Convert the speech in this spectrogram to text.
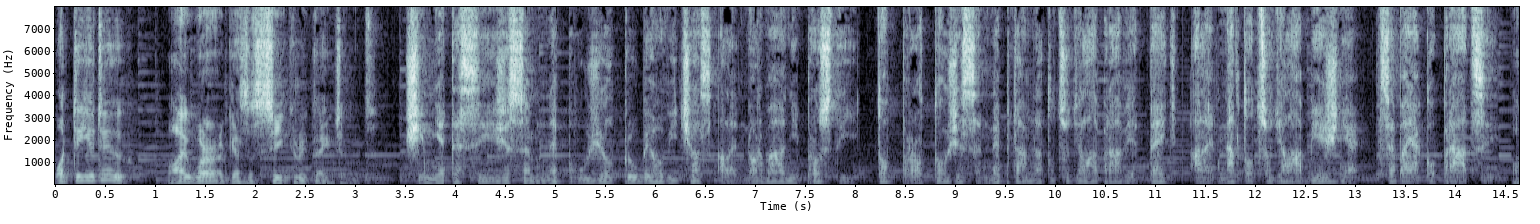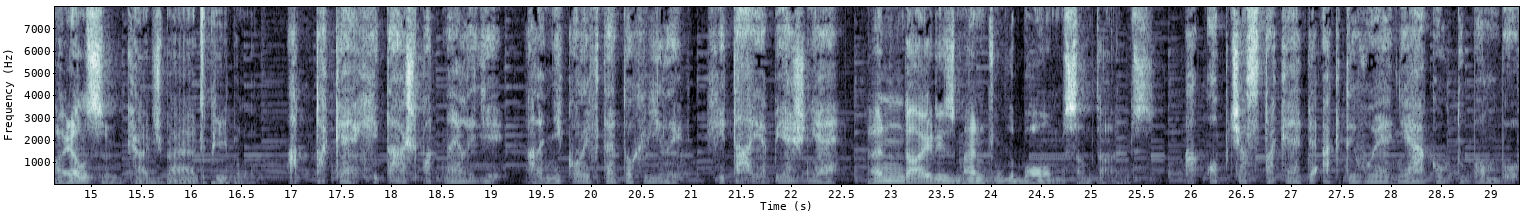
What do you do? I work as a secret agent. Všimněte si, že jsem nepoužil průběhový čas, ale normální prostý. To proto, že se neptám na to, co dělá právě teď, ale na to, co dělá běžně, třeba jako práci. I also catch bad people. A také chytá špatné lidi, ale nikoli v této chvíli. Chytá je běžně. And I dismantle the bomb sometimes. A občas také deaktivuje nějakou tu bombu.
